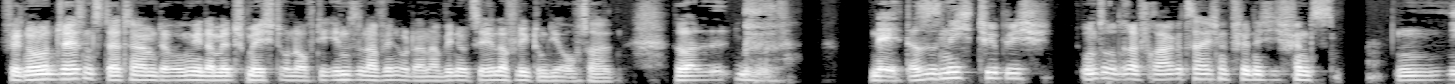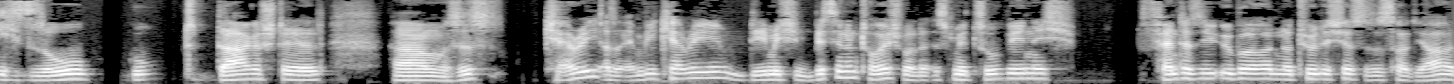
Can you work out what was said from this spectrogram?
Fehlt nur noch Jason Statham, der irgendwie da mitschmicht und auf die Insel nach Ven Venezuela fliegt, um die aufzuhalten. So, äh, Nee, das ist nicht typisch unsere drei Fragezeichen, finde ich. Ich finde es nicht so gut dargestellt. Ähm, es ist Carrie, also MV Carrie, die mich ein bisschen enttäuscht, weil da ist mir zu wenig Fantasy übernatürliches. Es ist halt, ja,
